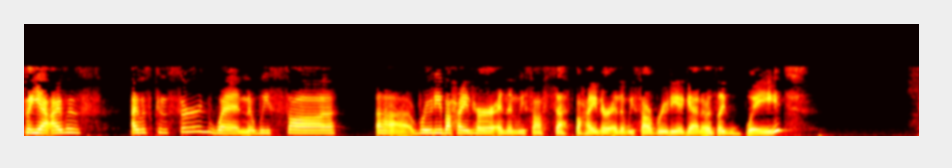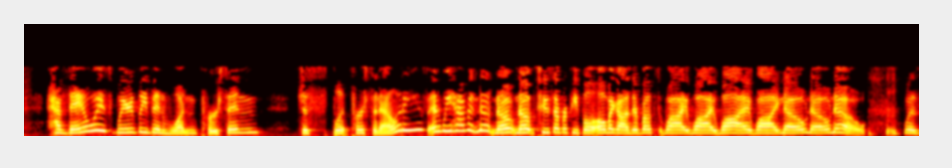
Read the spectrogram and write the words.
but yeah, I was I was concerned when we saw uh Rudy behind her and then we saw Seth behind her and then we saw Rudy again. I was like, "Wait. Have they always weirdly been one person just split personalities and we haven't no no no two separate people. Oh my god, they're both why why why why no no no was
